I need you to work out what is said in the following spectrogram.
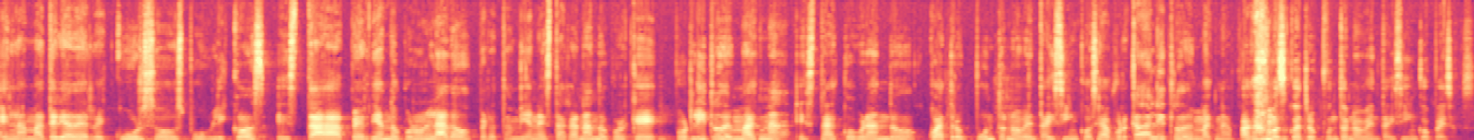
en la materia de recursos públicos, está perdiendo por un lado, pero también está ganando, porque por litro de Magna está cobrando 4.95, o sea, por cada litro de Magna pagamos 4.95 pesos.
